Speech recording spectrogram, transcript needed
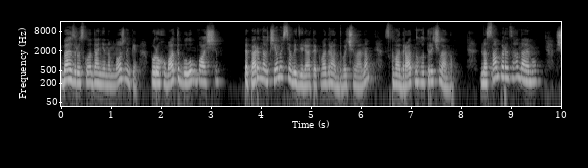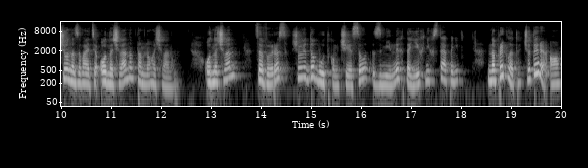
без розкладання на множники порахувати було б важче. Тепер навчимося виділяти квадрат двочлена з квадратного тричлена. Насамперед згадаємо, що називається одночленом та многочленом. Одночлен це вираз, що є добутком чисел, змінних та їхніх степенів. Наприклад, 4а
